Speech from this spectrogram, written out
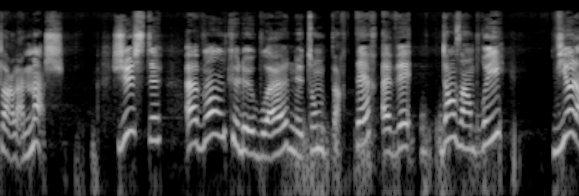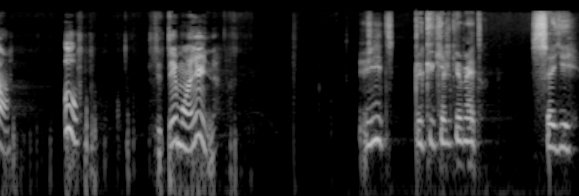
par la manche. Juste avant que le bois ne tombe par terre avec dans un bruit violent. Ouf C'était moins une. Vite, plus que quelques mètres. Ça y est,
